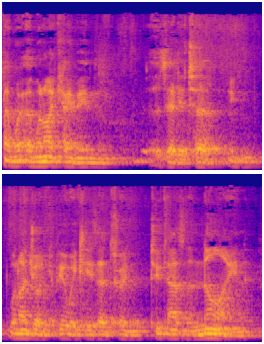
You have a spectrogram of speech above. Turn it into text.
and, when, and when I came in as editor, in, when I joined Computer Weekly as editor in 2009.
